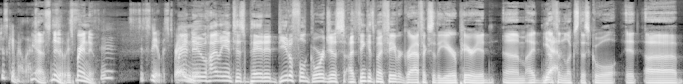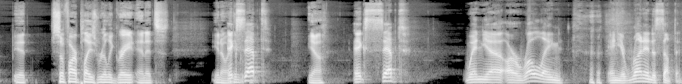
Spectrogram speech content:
Just came out last. Yeah, week. it's new. So It's brand new. It's, it's new. It's brand new, highly anticipated, beautiful, gorgeous. I think it's my favorite graphics of the year. Period. Um, I Yeah. nothing looks this cool. It uh, it so far plays really great, and it's you know, I think- Except, yeah, except when you are rolling and you run into something,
